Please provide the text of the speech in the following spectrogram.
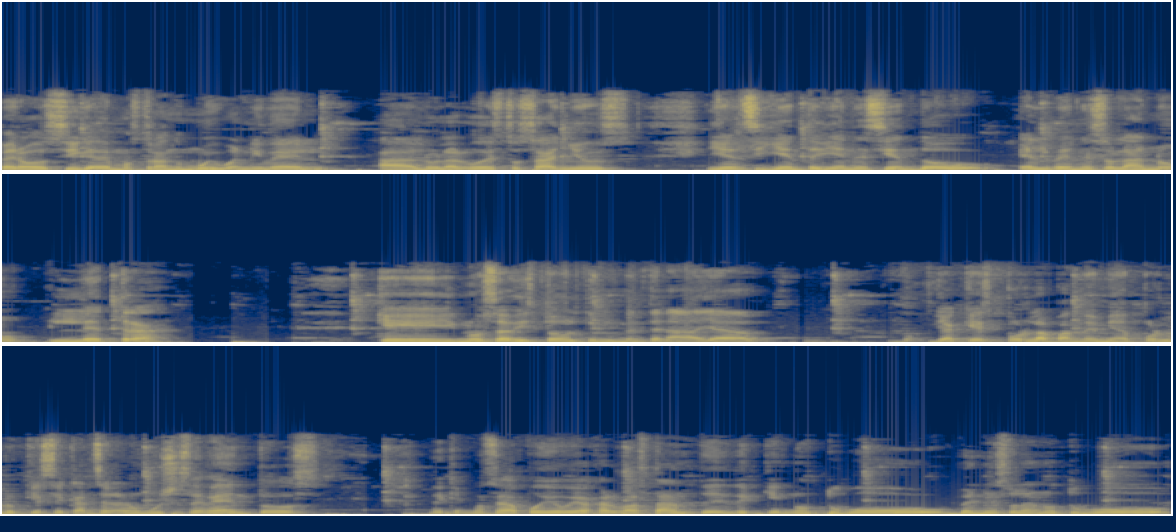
Pero sigue demostrando muy buen nivel a lo largo de estos años. Y el siguiente viene siendo el venezolano Letra. Que no se ha visto últimamente nada ya ya que es por la pandemia por lo que se cancelaron muchos eventos, de que no se ha podido viajar bastante, de que no tuvo, Venezuela no tuvo,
